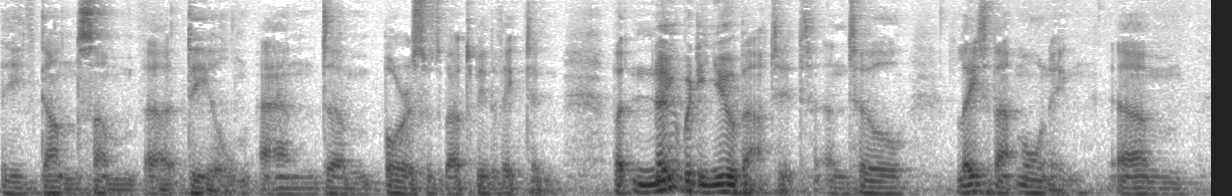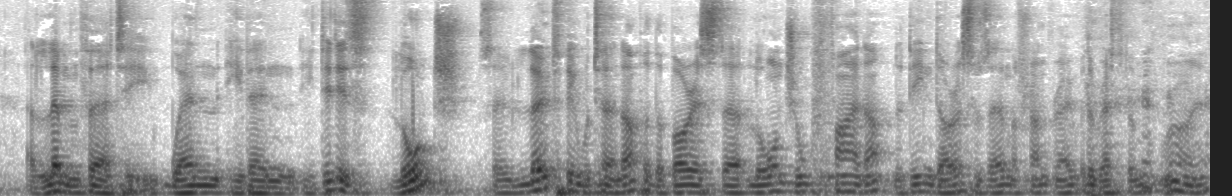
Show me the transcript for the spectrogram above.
he'd done some uh, deal, and um, Boris was about to be the victim. But nobody knew about it until later that morning. Um, at 11.30 when he then he did his launch so loads of people turned up at the boris uh, launch all fired up nadine dorries was there in the front row with the rest of them right.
